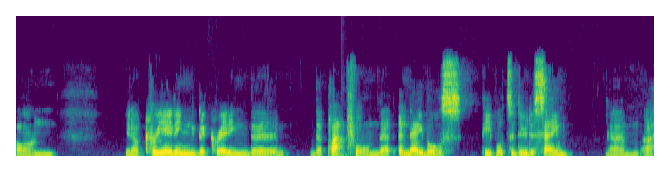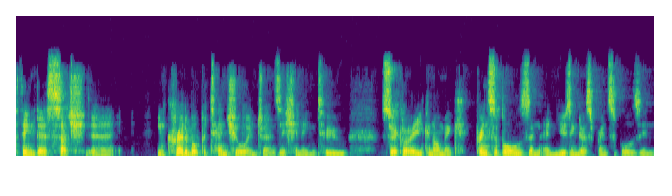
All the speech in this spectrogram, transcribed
on, you know, creating the creating the the platform that enables people to do the same. Um, I think there's such uh, incredible potential in transitioning to circular economic principles and, and using those principles in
